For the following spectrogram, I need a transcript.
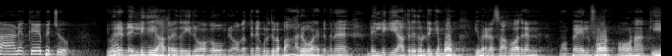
കാണി കേൾപ്പിച്ചു. ഇവർ ഡൽഹിക്ക് യാത്ര ചെയ്ത് ഈ രോഗവും രോഗത്തിനെ കുറിച്ചുള്ള ഭാരവുമായിട്ട് ഇങ്ങനെ ഡൽഹിക്ക് യാത്ര ചെയ്തുകൊണ്ടിരിക്കുമ്പം ഇവരുടെ സഹോദരൻ മൊബൈൽ ഫോൺ ഓണാക്കി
